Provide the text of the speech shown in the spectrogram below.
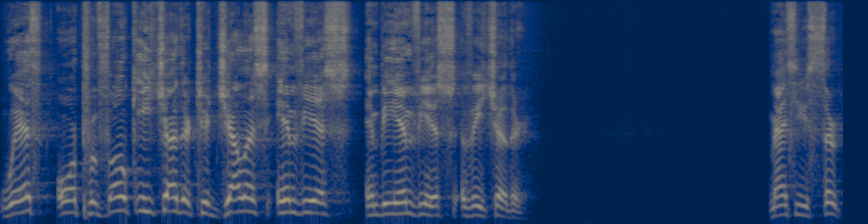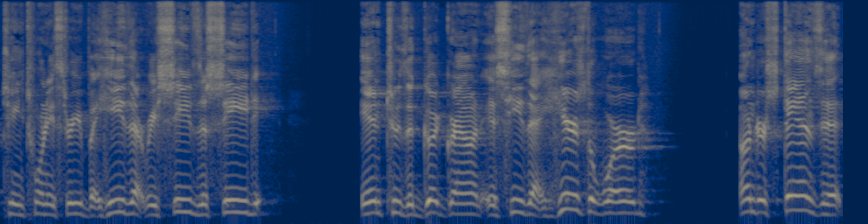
with or provoke each other to jealous, envious, and be envious of each other. Matthew 13, 23, but he that received the seed into the good ground is he that hears the word, understands it,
